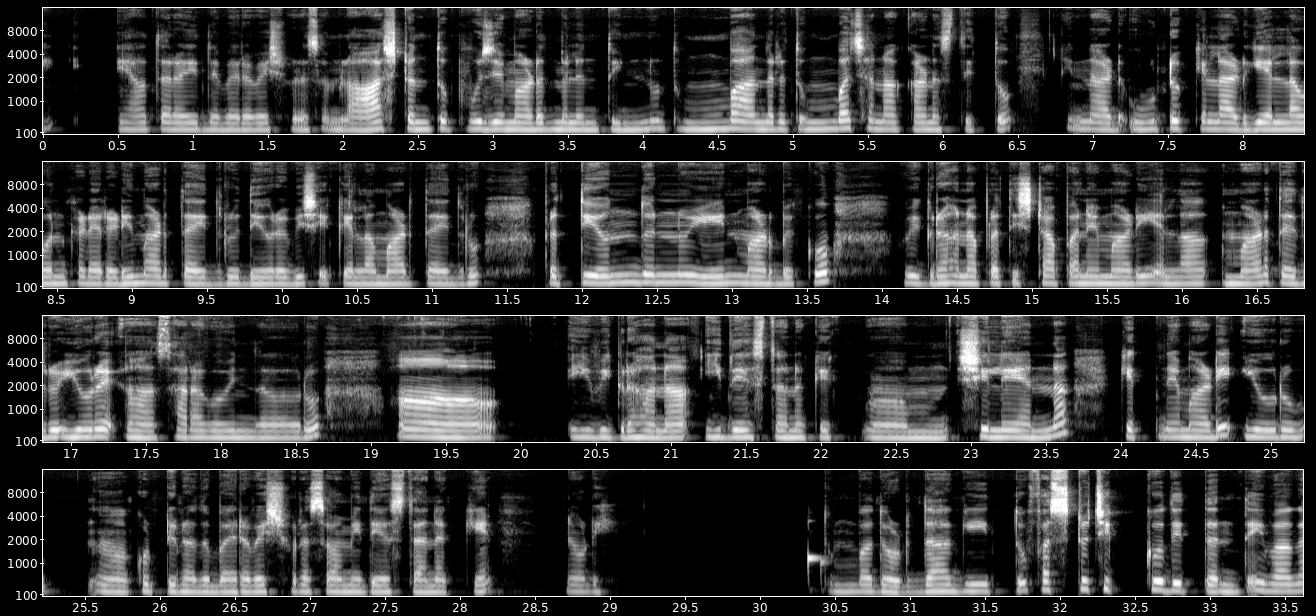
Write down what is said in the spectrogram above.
ಯಾವ ಥರ ಇದೆ ಭೈರವೇಶ್ವರ ಸ್ವಾಮಿ? ಲಾಸ್ಟ್ ಅಂತೂ ಪೂಜೆ ಮಾಡಿದ್ಮೇಲಂತೂ ಇನ್ನೂ ತುಂಬ ಅಂದರೆ ತುಂಬ ಚೆನ್ನಾಗಿ ಕಾಣಿಸ್ತಿತ್ತು. ಇನ್ನು ಅಡ್, ಊಟಕ್ಕೆಲ್ಲ ಅಡುಗೆ ಎಲ್ಲ ಒಂದು ಕಡೆ ರೆಡಿ ಮಾಡ್ತಾಯಿದ್ರು ದೇವರ ಅಭಿಷೇಕ ಎಲ್ಲ ಮಾಡ್ತಾಯಿದ್ರು ಪ್ರತಿಯೊಂದನ್ನು ಏನು ಮಾಡಬೇಕು? ವಿಗ್ರಹನ ಪ್ರತಿಷ್ಠಾಪನೆ ಮಾಡಿ ಎಲ್ಲ ಮಾಡ್ತಾಯಿದ್ರು ಇವರೇ ಸಾರಾ ಗೋವಿಂದ ಅವರು ಈ ವಿಗ್ರಹನ ಈ ದೇವಸ್ಥಾನಕ್ಕೆ ಶಿಲೆಯನ್ನು ಕೆತ್ತನೆ ಮಾಡಿ ಇವರು ಕೊಟ್ಟಿರೋದು ಭೈರವೇಶ್ವರ ಸ್ವಾಮಿ ದೇವಸ್ಥಾನಕ್ಕೆ. ನೋಡಿ. ತುಂಬ ದೊಡ್ಡದಾಗಿ ಇತ್ತು. ಫಸ್ಟು ಚಿಕ್ಕದಿತ್ತಂತೆ. ಇವಾಗ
